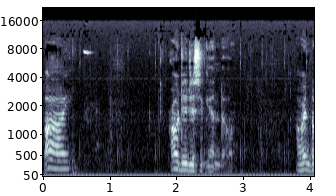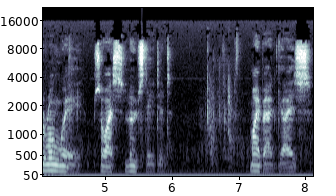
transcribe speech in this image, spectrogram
Bye! I'll do this again though. I went the wrong way, so I slow stated. My bad, guys.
